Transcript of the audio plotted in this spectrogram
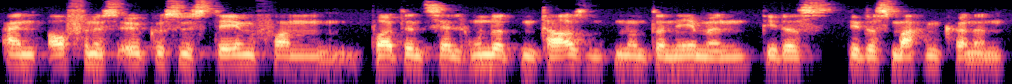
ein offenes Ökosystem von potenziell hunderten, tausenden Unternehmen, die das, die das machen können.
